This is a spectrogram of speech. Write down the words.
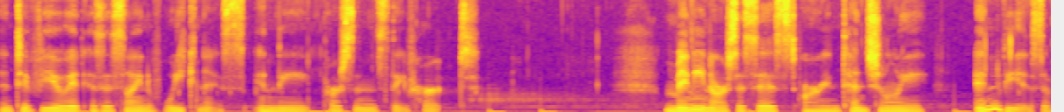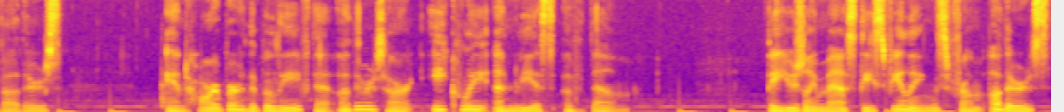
and to view it as a sign of weakness in the persons they've hurt. Many narcissists are intentionally envious of others and harbor the belief that others are equally envious of them. They usually mask these feelings from others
